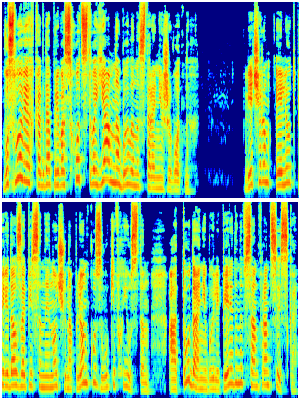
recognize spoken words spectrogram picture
в условиях, когда превосходство явно было на стороне животных. Вечером Эллиот передал записанные ночью на пленку звуки в Хьюстон, а оттуда они были переданы в Сан-Франциско.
